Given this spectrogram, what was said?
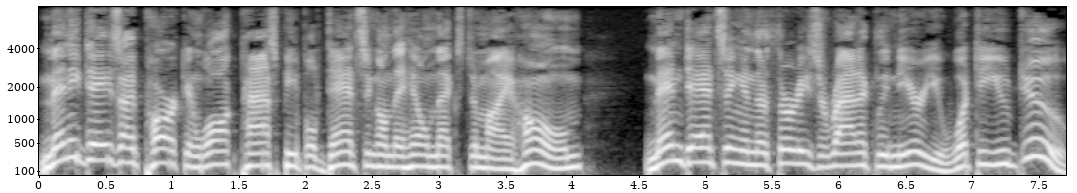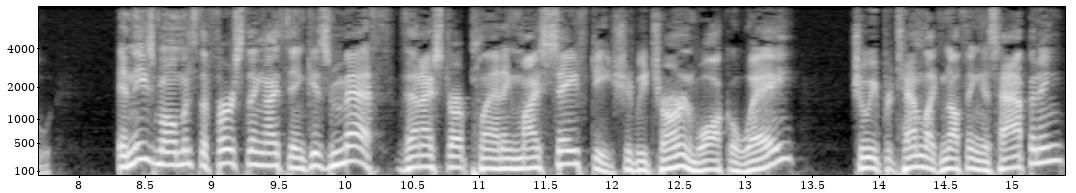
Many days I park and walk past people dancing on the hill next to my home. Men dancing in their 30s erratically near you. What do you do? In these moments, the first thing I think is meth. Then I start planning my safety. Should we turn and walk away? Should we pretend like nothing is happening?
